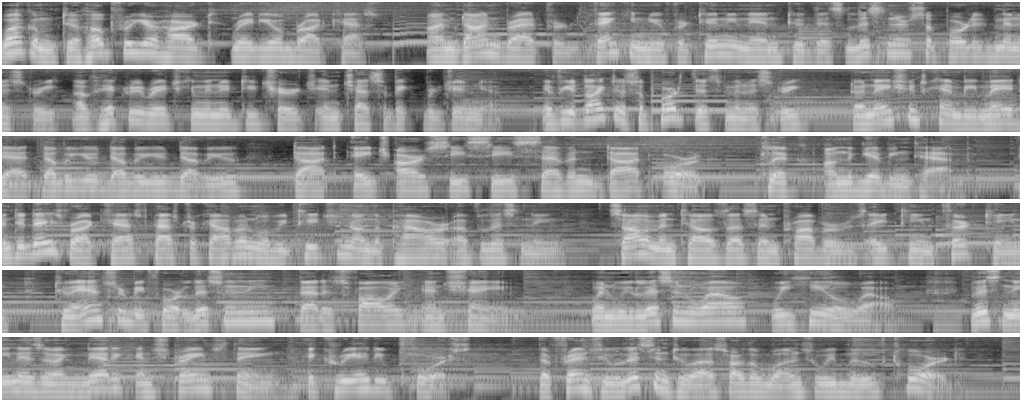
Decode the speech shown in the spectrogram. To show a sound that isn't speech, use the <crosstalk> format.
Welcome to Hope for Your Heart radio broadcast. I'm Don Bradford, thanking you for tuning in to this listener supported ministry of Hickory Ridge Community Church in Chesapeake, Virginia. If you'd like to support this ministry, donations can be made at www.hrcc7.org. Click on the Giving tab. In today's broadcast, Pastor Calvin will be teaching on the power of listening. Solomon tells us in Proverbs 18:13 to answer before listening that is folly and shame. When we listen well, we heal well. Listening is a magnetic and strange thing, a creative force. The friends who listen to us are the ones we move toward.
